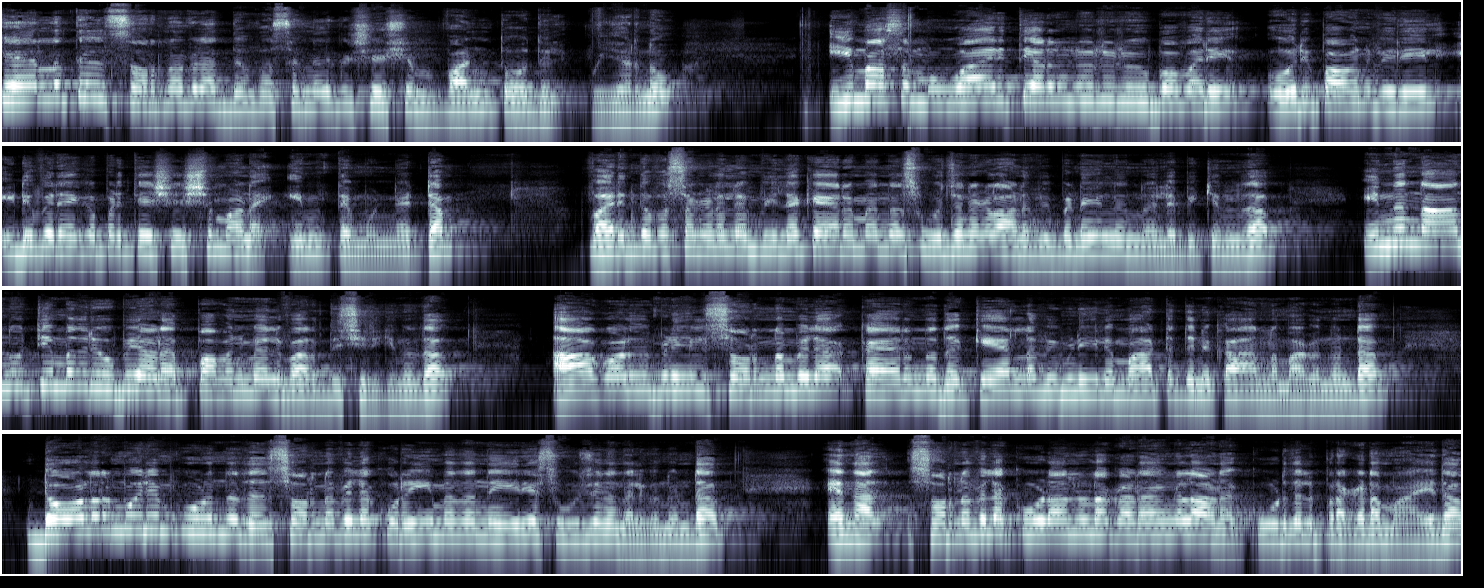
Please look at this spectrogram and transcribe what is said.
കേരളത്തിൽ സ്വർണവില ദിവസങ്ങൾക്ക് ശേഷം വൻതോതിൽ ഉയർന്നു. ഈ മാസം മൂവായിരത്തി അറുന്നൂറ് രൂപ വരെ ഒരു പവൻ വിലയിൽ ഇടിവ് രേഖപ്പെടുത്തിയ ശേഷമാണ് ഇന്നത്തെ മുന്നേറ്റം. വരും ദിവസങ്ങളിലും വില കയറുമെന്ന സൂചനകളാണ് വിപണിയിൽ നിന്ന് ലഭിക്കുന്നത്. ഇന്ന് നാനൂറ്റി അമ്പത് രൂപയാണ് പവൻമേൽ വർദ്ധിച്ചിരിക്കുന്നത്. ആഗോള വിപണിയിൽ സ്വർണം വില കയറുന്നത് കേരള വിപണിയിലെ മാറ്റത്തിന് കാരണമാകുന്നുണ്ട്. ഡോളർ മൂല്യം കൂടുന്നത് സ്വർണവില കുറയുമെന്ന നേരിയ സൂചന നൽകുന്നുണ്ട്. എന്നാൽ സ്വർണവില കൂടാനുള്ള ഘടകങ്ങളാണ് കൂടുതൽ പ്രകടമായത്.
